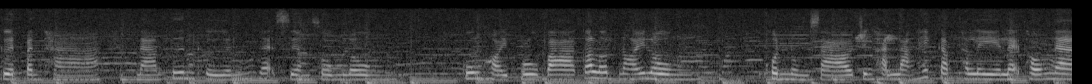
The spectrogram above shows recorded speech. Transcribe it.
เกิดปัญหา น้ำตื้นเขินและเสื่อมโทรมลง กุ้งหอยปูปลาก็ลดน้อยลง คนหนุ่มสาวจึงหันหลังให้กับทะเลและท้องนา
